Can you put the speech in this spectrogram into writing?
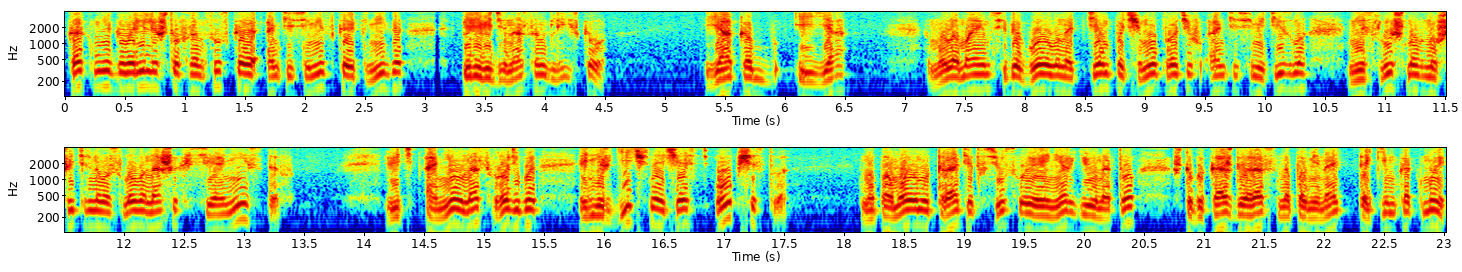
как мне говорили, что французская антисемитская книга переведена с английского. Якоб и я мы ломаем себе голову над тем, почему против антисемитизма не слышно внушительного слова наших сионистов. Ведь они у нас вроде бы энергичная часть общества, но, по-моему, тратят всю свою энергию на то, чтобы каждый раз напоминать таким, как мы.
